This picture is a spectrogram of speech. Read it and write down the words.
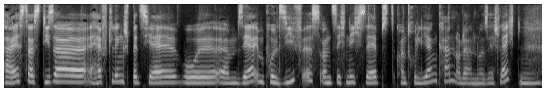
heißt, dass dieser Häftling speziell wohl ähm, sehr impulsiv ist und sich nicht selbst kontrollieren kann oder nur sehr schlecht. Mhm.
